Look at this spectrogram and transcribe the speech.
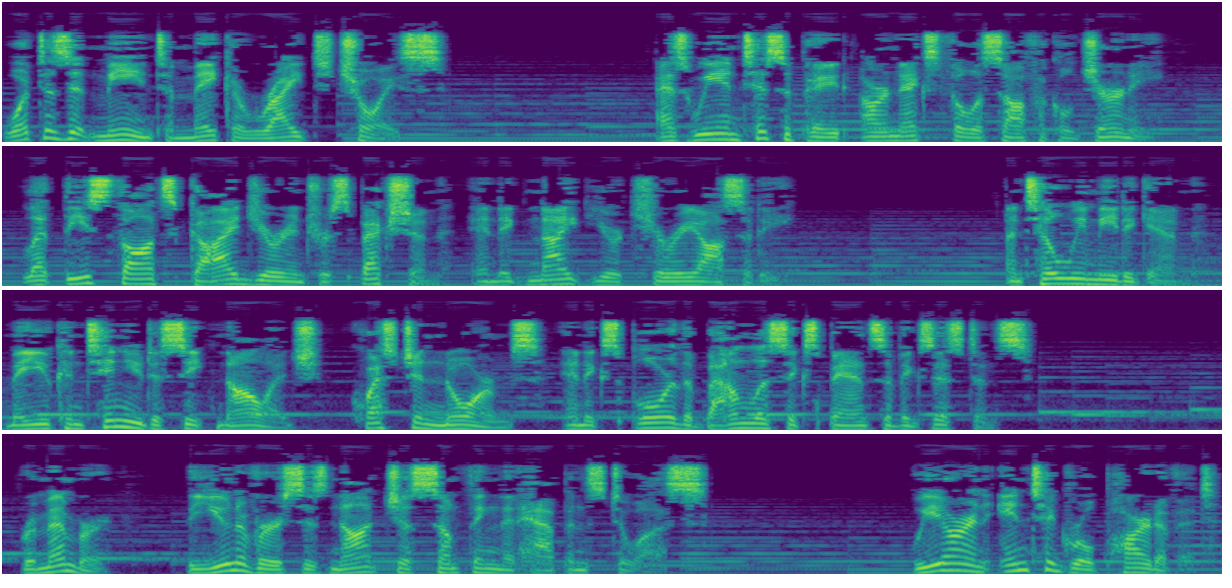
what does it mean to make a right choice? As we anticipate our next philosophical journey, let these thoughts guide your introspection and ignite your curiosity. Until we meet again, may you continue to seek knowledge, question norms, and explore the boundless expanse of existence. Remember, the universe is not just something that happens to us. We are an integral part of it,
